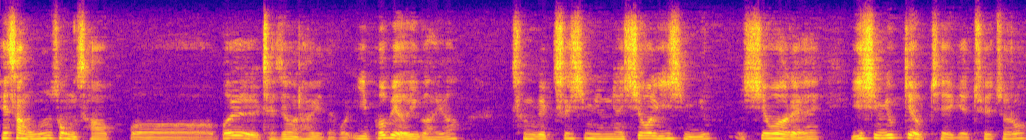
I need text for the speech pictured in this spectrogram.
해상 운송 사업법을 제정을 하게 되고 이 법에 의거하여 1976년 10월 26, 10월에 26개 업체에게 최초로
